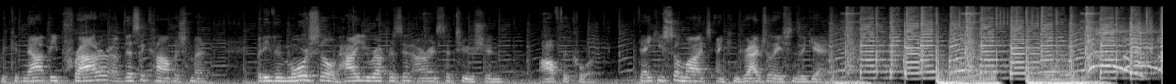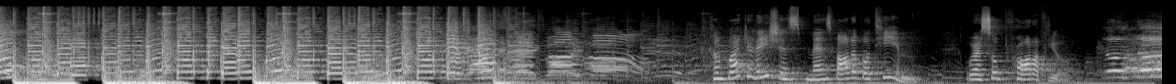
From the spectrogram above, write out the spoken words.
We could not be prouder of this accomplishment, but even more so of how you represent our institution off the court. Thank you so much and congratulations again. Congratulations, men's volleyball team. We are so proud of you.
